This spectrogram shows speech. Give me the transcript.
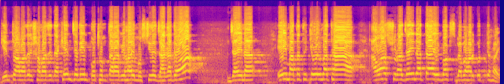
কিন্তু আমাদের সমাজে দেখেন, যেদিন প্রথম তারাবি হয়, মসজিদে জাগা দেওয়া যায় না। এই মাথা থেকে ওই মাথা। আওয়াজ শোনা যায় না, তাই বক্স ব্যবহার করতে হয়।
